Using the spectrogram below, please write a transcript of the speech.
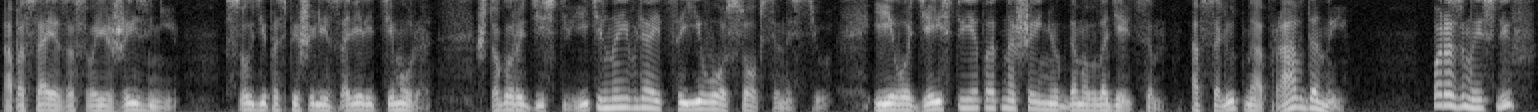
Опасаясь за свои жизни, судьи поспешили заверить Тимура, что город действительно является его собственностью, и его действия по отношению к домовладельцам абсолютно оправданы. Поразмыслив,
